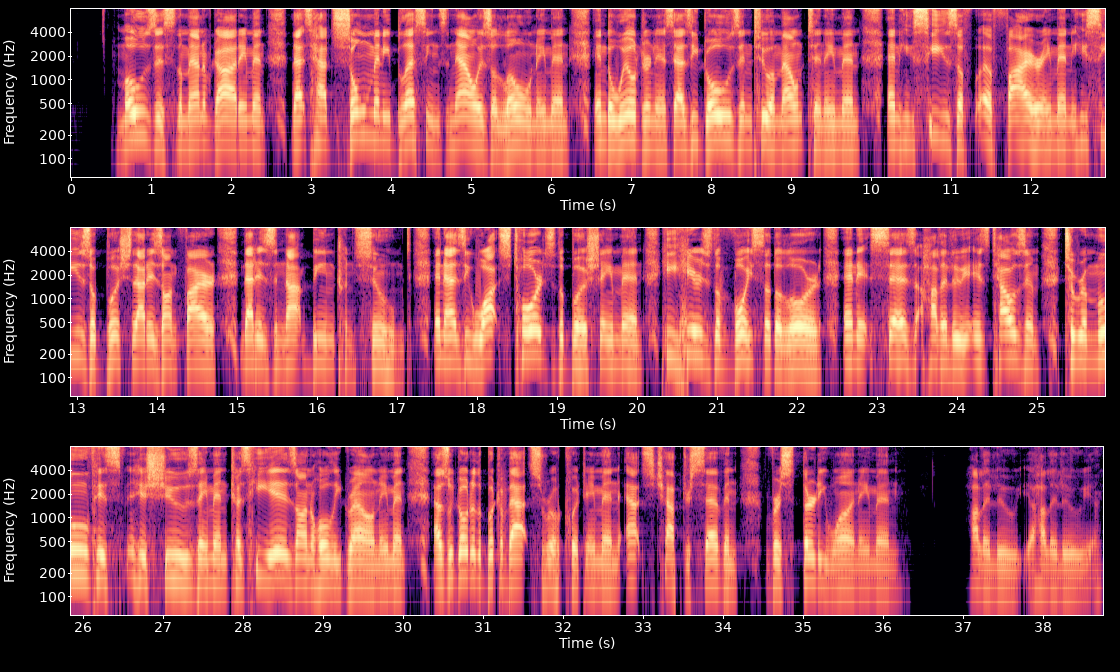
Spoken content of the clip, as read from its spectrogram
Moses, the man of God, amen, that's had so many blessings, now is alone, amen, in the wilderness as he goes into a mountain, amen, and he sees a, a, fire, amen. He sees a bush that is on fire that is not being consumed. And as he walks towards the bush, amen, he hears the voice of the Lord, and it says, hallelujah, it tells him to remove his, his shoes, amen, because he is on holy ground, amen. As as we go to the book of Acts, real quick, amen. Acts chapter 7, verse 31, amen. Hallelujah, hallelujah.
